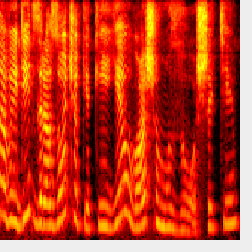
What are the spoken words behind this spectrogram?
наведіть зразочок, який є у вашому зошиті.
